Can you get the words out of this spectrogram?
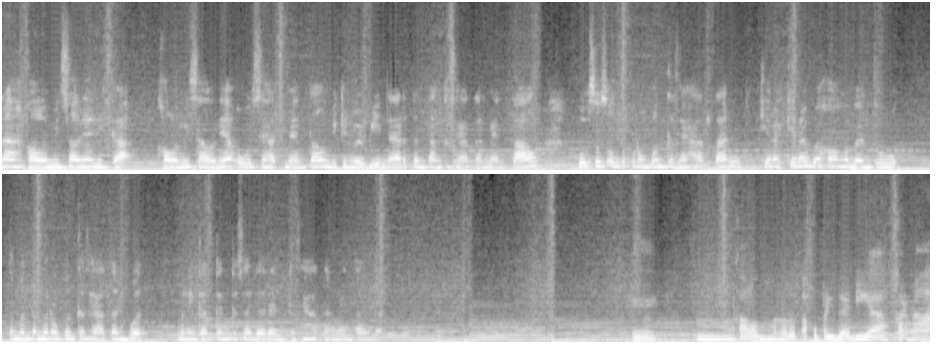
Nah kalau misalnya nih kak, kalau misalnya UI Sehat Mental bikin webinar tentang kesehatan mental khusus untuk rumpun kesehatan, kira-kira bakal ngebantu teman-teman rumpun kesehatan buat meningkatkan kesadaran kesehatan mental nggak? Oke. Hmm, kalau menurut aku pribadi ya, karena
